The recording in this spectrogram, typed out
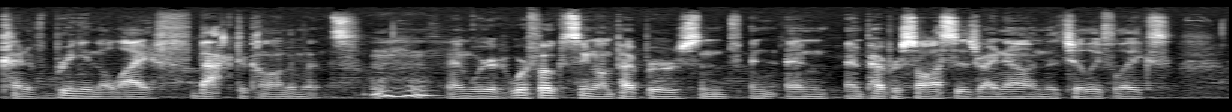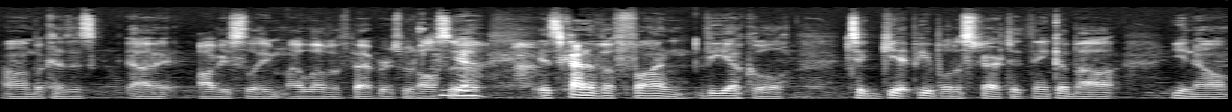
kind of bringing the life back to condiments, mm-hmm. and we're we're focusing on peppers and, and, and, and pepper sauces right now and the chili flakes. Um, because it's uh, obviously my love of peppers, but also yeah. it's kind of a fun vehicle to get people to start to think about, you know,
